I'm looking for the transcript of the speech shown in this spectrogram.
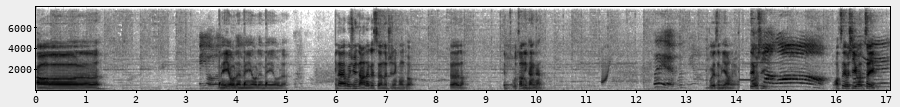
呃，没有了，没有了，没有了，没有了。你来回去拿那个车，那去捡空投。对对对，欸我撞你看看，不会怎么样。哎。这游戏，爽哦！哇，这游戏我再也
